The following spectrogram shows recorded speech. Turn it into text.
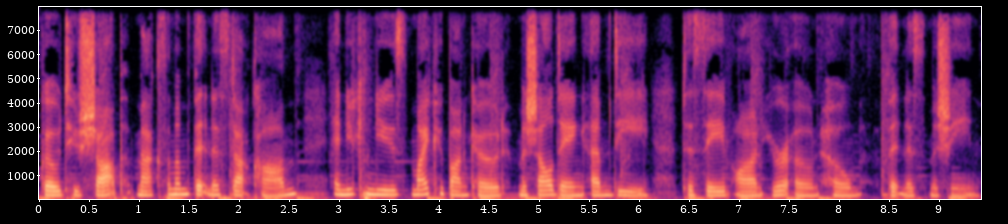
go to shopmaximumfitness.com and you can use my coupon code Michelle Dang MD to save on your own home fitness machine.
